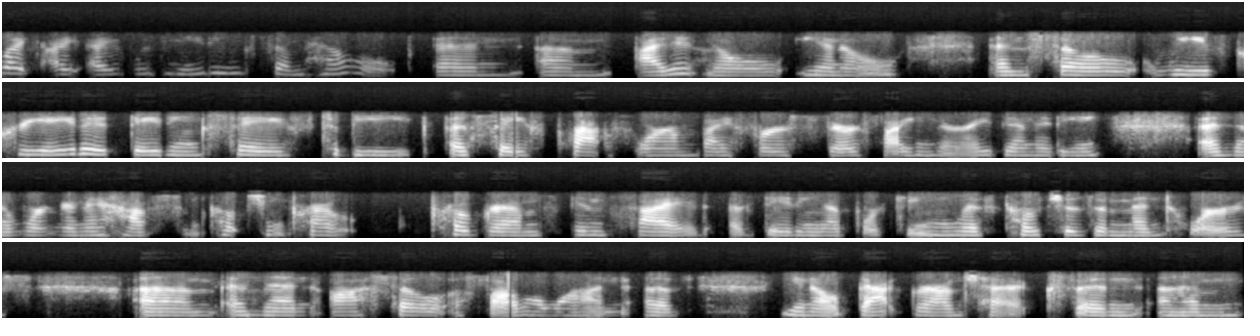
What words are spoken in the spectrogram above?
like, I, I was needing some help, and um I didn't know, you know. And so we've created Dating Safe to be a safe platform by first verifying their identity, and then we're going to have some coaching pro- programs inside of Dating Up, working with coaches and mentors. Um, and then also a follow on of, you know, background checks and um,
